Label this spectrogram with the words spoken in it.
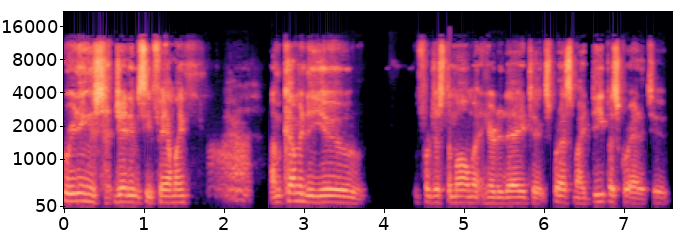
Greetings, JWC family. I'm coming to you for just a moment here today to express my deepest gratitude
